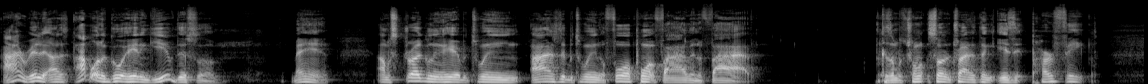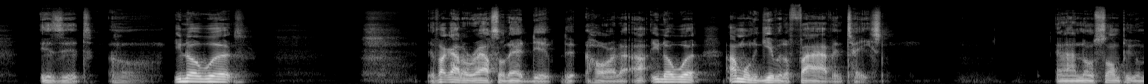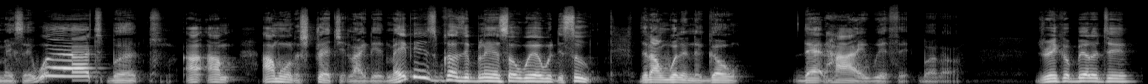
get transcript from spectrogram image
I really, I, want to go ahead and give this a man. I'm struggling here between honestly between a 4.5 and a five because I'm tr- sort of trying to think: is it perfect? Is it? Uh, you know what? If I got to wrestle that dip, hard, I, you know what? I'm going to give it a five in taste. And I know some people may say what, but I, I'm I'm to stretch it like this. Maybe it's because it blends so well with the soup that I'm willing to go that high with it. But uh drinkability,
